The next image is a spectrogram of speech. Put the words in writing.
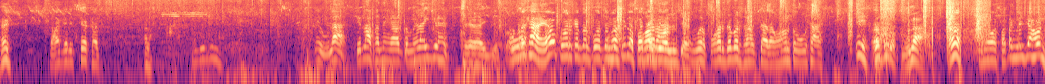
હેડ. સાગરી છે કટ એ ઓલા કેટલા ફતિંગ આ તો મેળાઈ ગયો હે મેળ ગયો. ઓછા હે પોર કરતા પોર તો કેટલા પચાસ જેવા લૂંટ્યા ઓએ પોર જબર તો ઓછા એ ગભરો. ભૂલા હા. પતંગ લઈ જાઓ ને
